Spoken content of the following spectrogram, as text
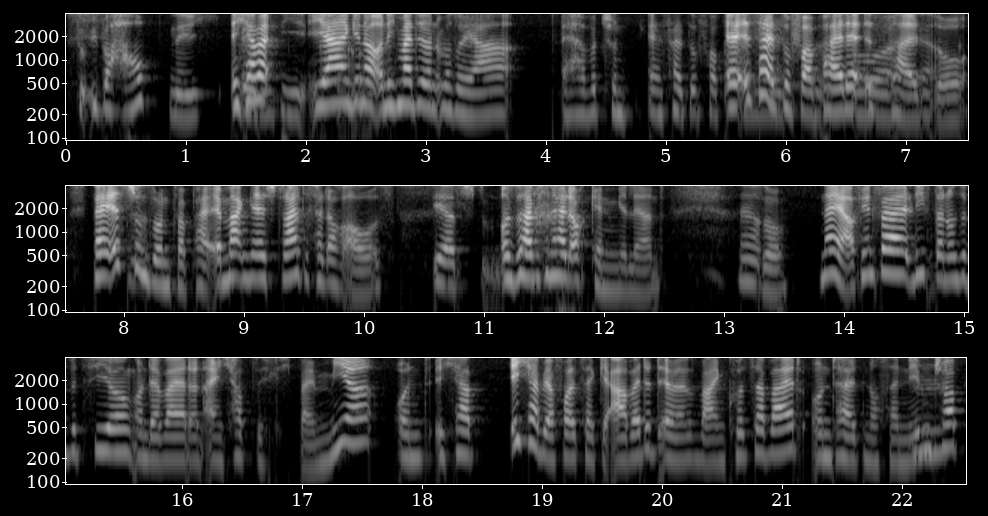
so überhaupt nicht. Ich habe ja genau. Und ich meinte dann immer so, ja, er wird schon. Er ist halt so verpeilt. Er ist halt so verpeilt. Er ist halt ja. so. Weil er ist schon ja. so ein verpeilt. Er mag, er strahlt es halt auch aus. Ja, das stimmt. Und so habe ich ihn halt auch kennengelernt. Ja. So. Naja, auf jeden Fall lief dann unsere Beziehung und er war ja dann eigentlich hauptsächlich bei mir und ich habe ich hab ja Vollzeit gearbeitet, er war in Kurzarbeit und halt noch sein Nebenjob, mhm.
